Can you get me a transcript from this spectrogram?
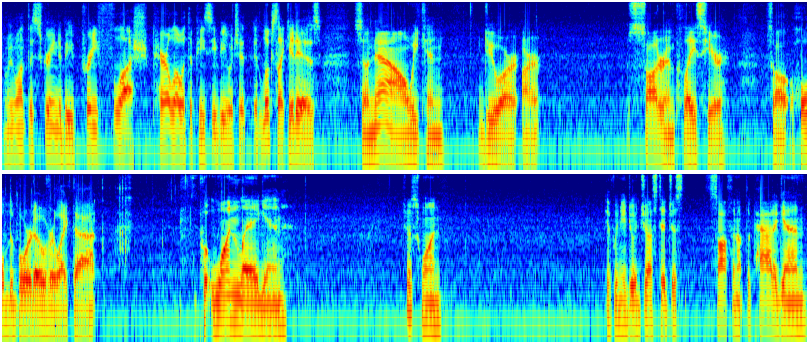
So we want the screen to be pretty flush, parallel with the PCB, which it, it looks like it is. So now we can do our, our solder in place here. So I'll hold the board over like that. Put one leg in, just one. If we need to adjust it, just soften up the pad again.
